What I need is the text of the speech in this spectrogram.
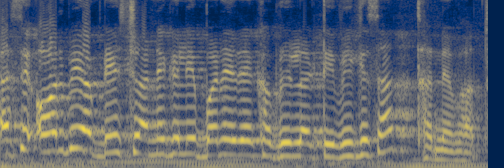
ऐसे और भी अपडेट्स जानने के लिए बने रहे खबरीला टीवी के साथ। धन्यवाद।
